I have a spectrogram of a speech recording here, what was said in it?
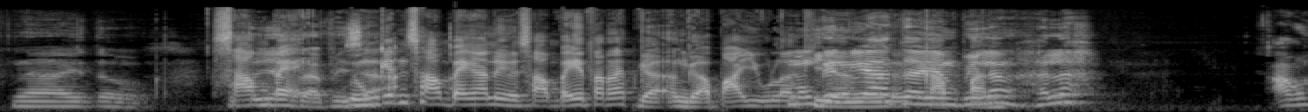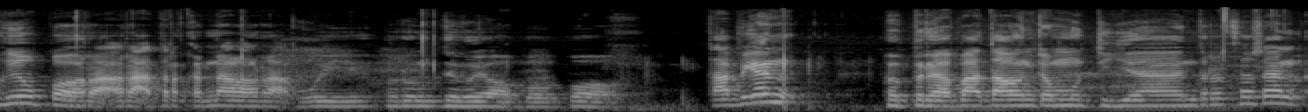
nah itu Itu Sampai nggak bisa. mungkin sampai kan ya sampai internet nggak nggak payu lagi. mungkin ya, ada yang bilang halah aku ki apa ora ora terkenal ora kuwi urung duwe apa-apa tapi kan beberapa tahun kemudian terus terus kan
